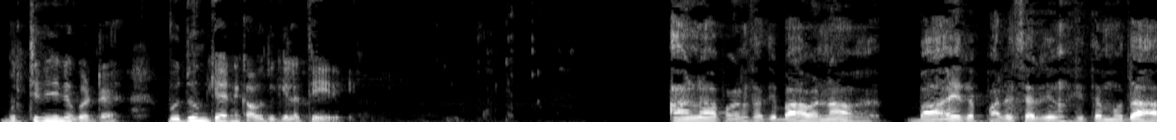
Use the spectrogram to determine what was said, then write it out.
බුද්ධ විදිනකොට බුදුන් කියන්නේ කවුද කියලා තේරෙයි. ආනාපාන සති භාවනාව බාහිර පරිසරයෙන් හිත මුදා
